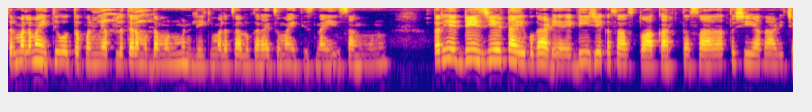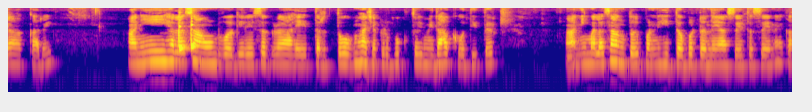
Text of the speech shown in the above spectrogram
तर मला माहिती होतं पण मी आपलं त्याला मुद्दा म्हणून म्हणले की मला चालू करायचं माहितीच नाही सांग म्हणून. तर हे डी जे टाईप गाडी आहे. डी जे कसा असतो आकार तसा तशी या गाडीचा आकार आहे. आणि ह्याला साऊंड वगैरे सगळं आहे तर तो माझ्याकडे बघतोय मी दाखवते तर. आणि मला सांगतोय पण इथं बटन आहे असं आहे तसं आहे नाही का?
